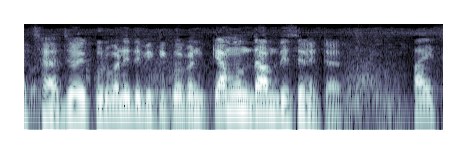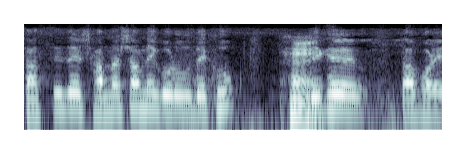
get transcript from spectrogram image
আচ্ছা যে কুরবানিতে বিক্রি করবেন কেমন দাম দিচ্ছেন এটার? ভাই চাচ্ছি যে সামনাসামনি গরু দেখুক হ্যাঁ। দেখে তারপরে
